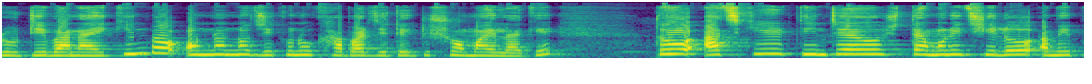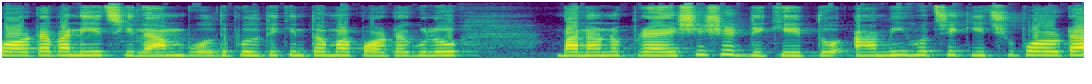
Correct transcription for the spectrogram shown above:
রুটি বানাই, কিংবা অন্যান্য যে কোনো খাবার যেটা একটু সময় লাগে তো আজকের দিনটাও তেমনই ছিল। আমি পরোটা বানিয়েছিলাম। বলতে বলতে কিন্তু আমার পরোটাগুলো বানানো প্রায় শেষের দিকে। তো আমি হচ্ছে কিছু পরোটা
